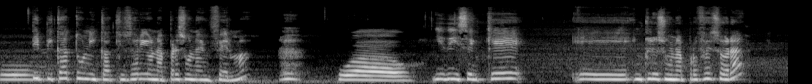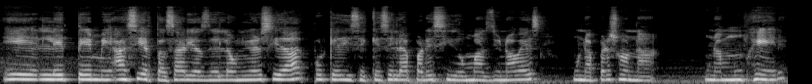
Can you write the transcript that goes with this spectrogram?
mm. típica túnica que usaría una persona enferma, Wow. Y dicen que eh, incluso una profesora eh, le teme a ciertas áreas de la universidad porque dice que se le ha aparecido más de una vez una persona, una mujer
